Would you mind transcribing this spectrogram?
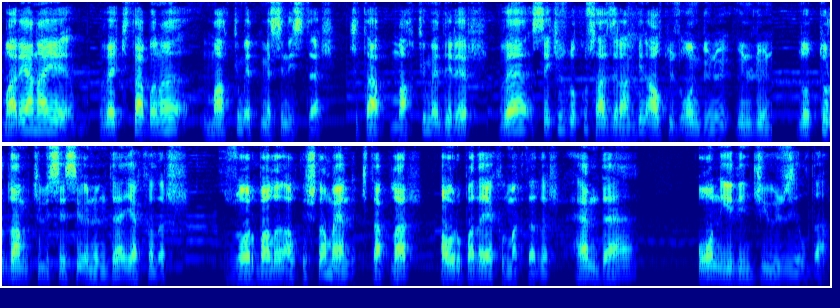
Mariana'yı ve kitabını mahkum etmesini ister. Kitap mahkum edilir ve 8-9 Haziran 1610 günü ünlü Notre Dame Kilisesi önünde yakılır. Zorbalığı alkışlamayan kitaplar Avrupa'da yakılmaktadır. Hem de 17. yüzyılda.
